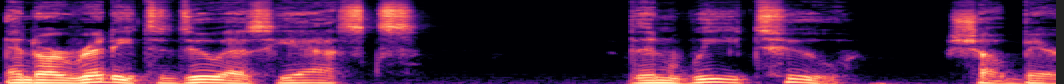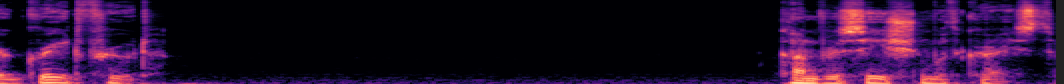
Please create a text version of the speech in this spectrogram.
and are ready to do as He asks, then we too shall bear great fruit. Conversation with Christ.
